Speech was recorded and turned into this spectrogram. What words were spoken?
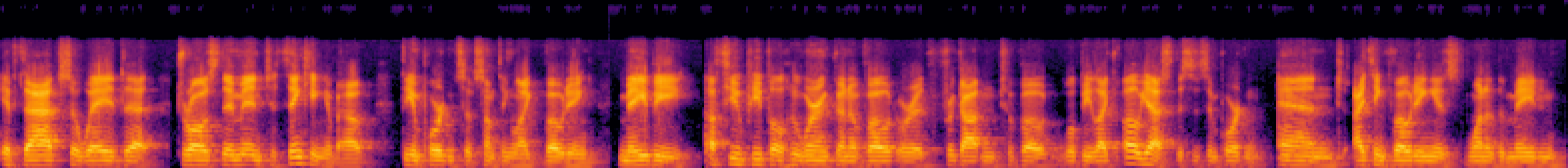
if that's a way that draws them into thinking about the importance of something like voting, maybe a few people who weren't going to vote or had forgotten to vote will be like, oh, yes, this is important. And I think voting is one of the main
